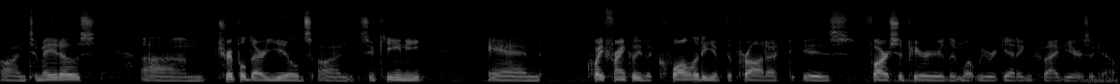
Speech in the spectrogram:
on tomatoes um, tripled our yields on zucchini, and quite frankly, the quality of the product is far superior than what we were getting five years ago.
